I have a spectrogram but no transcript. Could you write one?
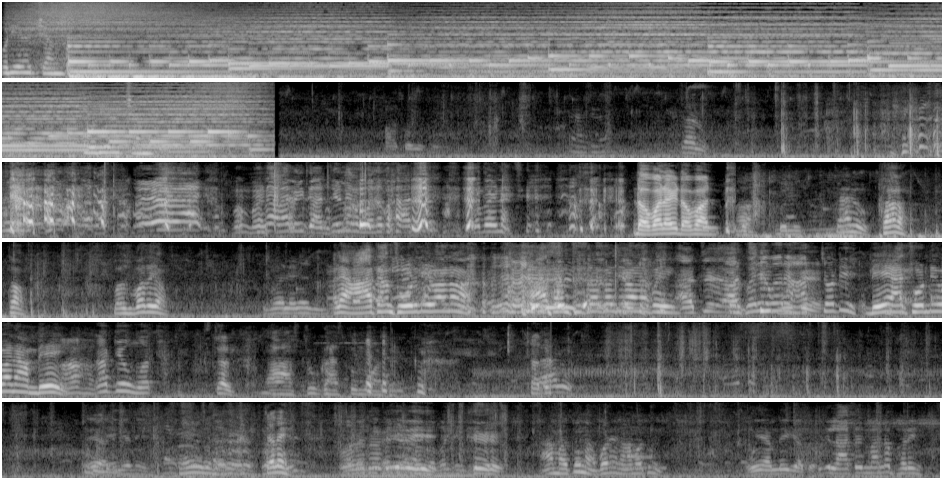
Audio Jungle. Audio Jungle. ડબાન આવી ડબાન ચાલો ચાલો ચાલો બસ ઊભા થઈ જાઓ. અરે હાથ આમ છોડી દેવાના. હાથ આમ છૂટા કરી દેવાના પછી. બે હાથ છોડી દેવાના આમ બે. ચલ. હાસતું ઘાસતું મત. ચલે. આમ હતું ને બને ને આમ હતું હું એમ નહીં કહેતો.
